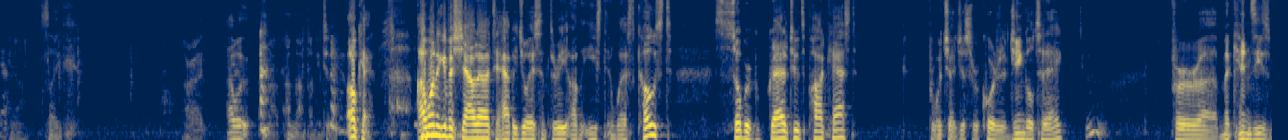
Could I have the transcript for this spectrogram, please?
Yeah, it's like, all right. I was, I'm, not, I'm not funny today. Okay, I want to give a shout out to Happy Joyous and Free on the East and West Coast, Sober Gratitudes podcast, for which I just recorded a jingle today. For uh, Mackenzie's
